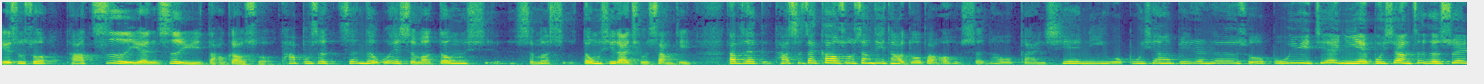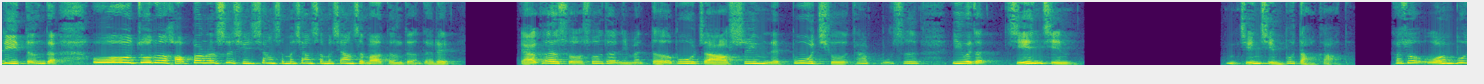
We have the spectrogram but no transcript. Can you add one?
耶稣说：“他自言自语祷告说，他不是真的为什么东西、什么东西来求上帝，他不在，他是在告诉上帝他有多棒。哦，神啊，我感谢你，我不像别人勒索不遇见你，也不像这个税吏等等，我做的好棒的事情，像什么像什么像什么等等，对不对？雅各所说的你们得不着，是因为不求，他不是意味着仅仅仅仅不祷告的。”他说：“我们不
